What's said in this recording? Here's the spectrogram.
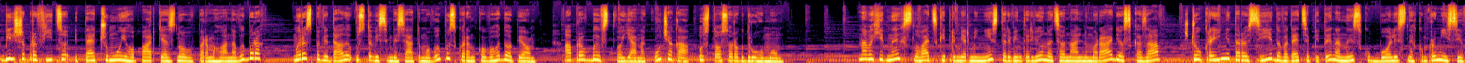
Більше про Фіцо і те, чому його партія знову перемогла на виборах, ми розповідали у 180-му випуску ранкового допіо. А про вбивство Яна Кучака у 142-му. На вихідних словацький прем'єр-міністр в інтерв'ю національному радіо сказав, що Україні та Росії доведеться піти на низку болісних компромісів.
